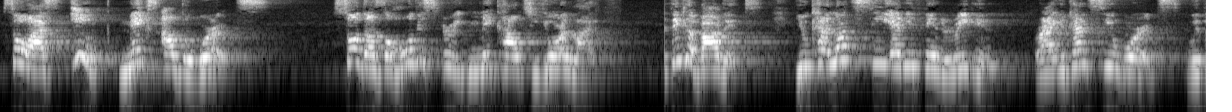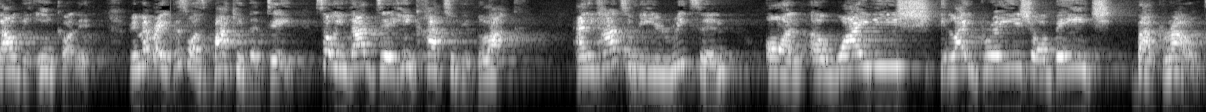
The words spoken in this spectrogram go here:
So, as ink makes out the words, so does the Holy Spirit make out your life. Think about it. You cannot see anything written right? You can't see words without the ink on it. Remember, this was back in the day. So in that day, ink had to be black. And it had to be written on a whitish, light grayish, or beige background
